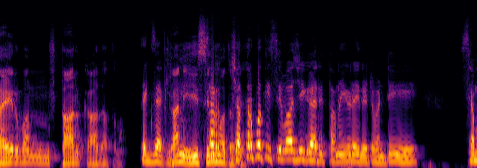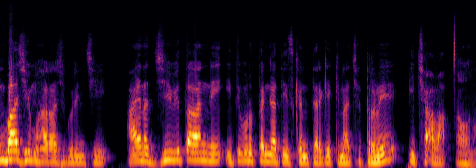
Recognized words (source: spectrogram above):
టైర్ వన్ స్టార్ కాదు అతను. ఎగ్జాక్ట్లీ కానీ ఈ సినిమాతో ఛత్రపతి శివాజీ గారి తనయుడైనటువంటి సంభాజీ మహారాజ్ గురించి ఆయన జీవితాన్ని ఇతివృత్తంగా తీసుకొని తెరకెక్కిన చిత్రమే ఈ చావా. అవును.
